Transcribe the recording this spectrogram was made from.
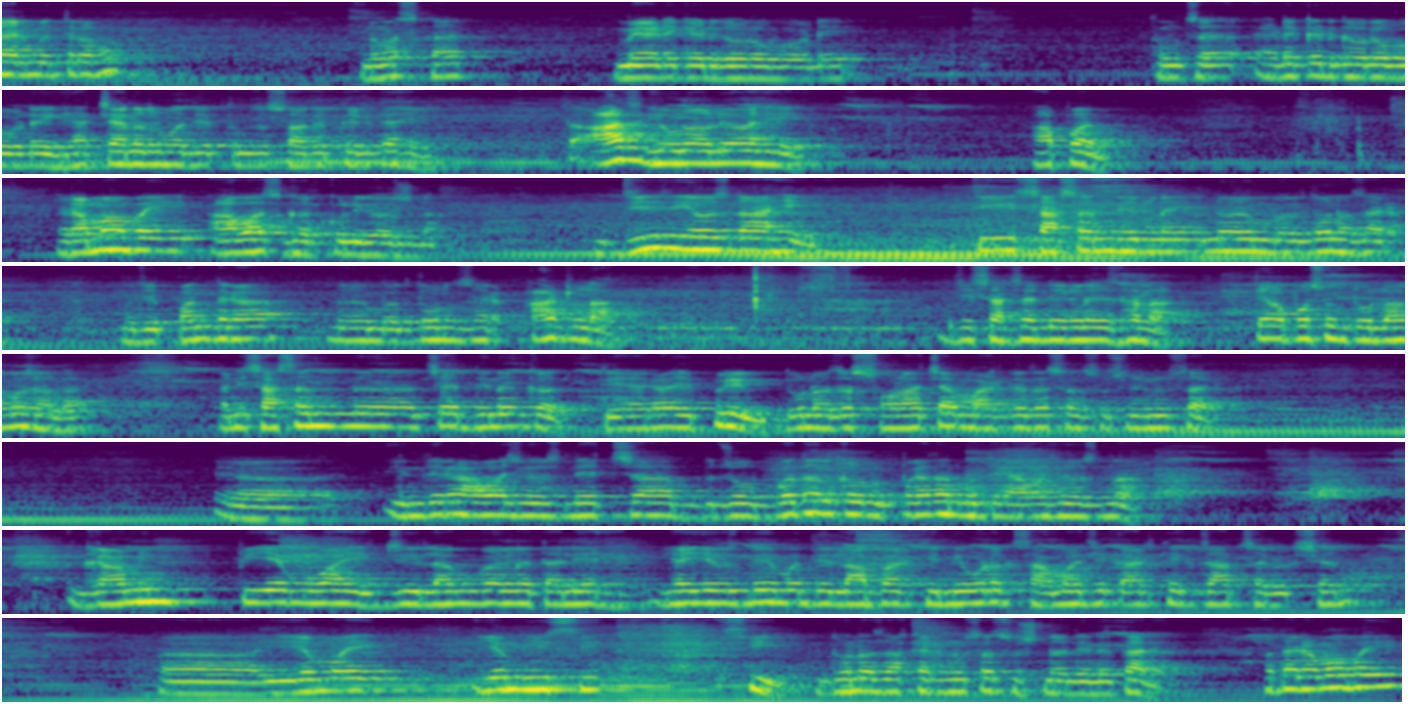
नमस्कार मित्र हो नमस्कार. मी ॲडव्होकेट गौरव बोर्डे. तुमचं ॲडव्होकेट गौरव बोर्डे ह्या चॅनलमध्ये तुमचं स्वागत करीत आहे. तर आज घेऊन आलो आहे आपण रमाबाई आवास घरकुल योजना. जी योजना आहे ती शासन निर्णय नोव्हेंबर दोन हजार म्हणजे पंधरा नोव्हेंबर दोन हजार आठला जे शासन निर्णय झाला तेव्हापासून तो लागू झाला. आणि शासनाच्या दिनांक तेरा एप्रिल दोन हजार सोळाच्या मार्गदर्शन सूचनेनुसार इंदिरा आवास योजनेचा जो बदल करून प्रधानमंत्री आवास योजना ग्रामीण पी एम वाय जी लागू करण्यात आली आहे या योजनेमध्ये लाभार्थी निवडक सामाजिक आर्थिक जात संरक्षण M I M E C C दोन हजार अकरानुसार सूचना देण्यात आल्या. आता रमाबाई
